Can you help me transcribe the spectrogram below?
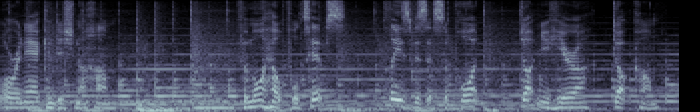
or an air conditioner hum. For more helpful tips, please visit support.nuheara.com.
